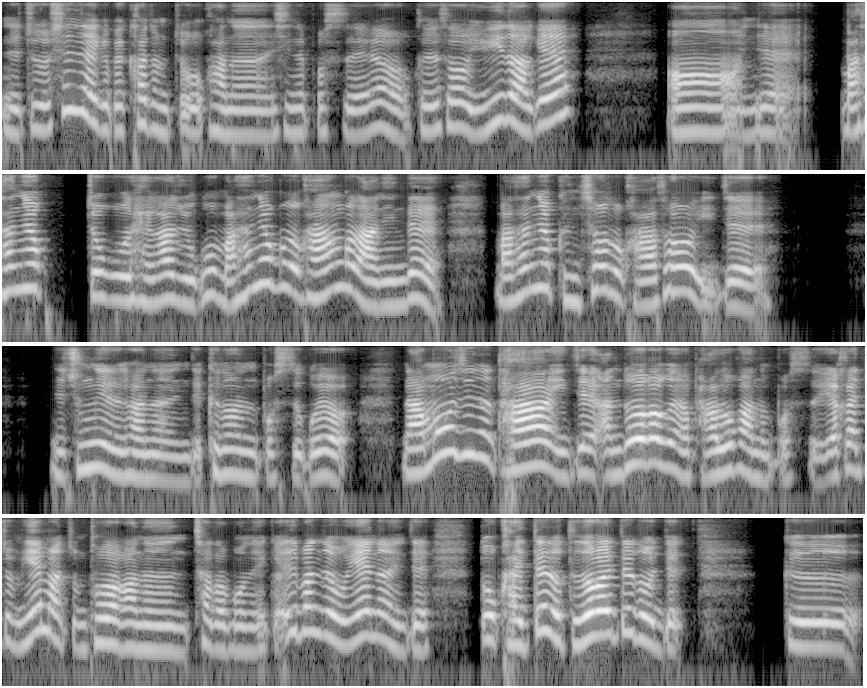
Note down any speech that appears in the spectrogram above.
이제 주로 신세계 백화점 쪽 가는 시내버스예요. 그래서 유일하게 어 이제 마산역 쪽으로 해가지고 마산역으로 가는 건 아닌데 마산역 근처로 가서 이제 이제 중리를 가는 이제 그런 버스고요. 나머지는 다 이제 안 돌아가고 그냥 바로 가는 버스. 약간 좀 얘만 좀 돌아가는 차다 보니까 일반적으로 얘는 이제 또 갈 때도 들어갈 때도 이제 그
